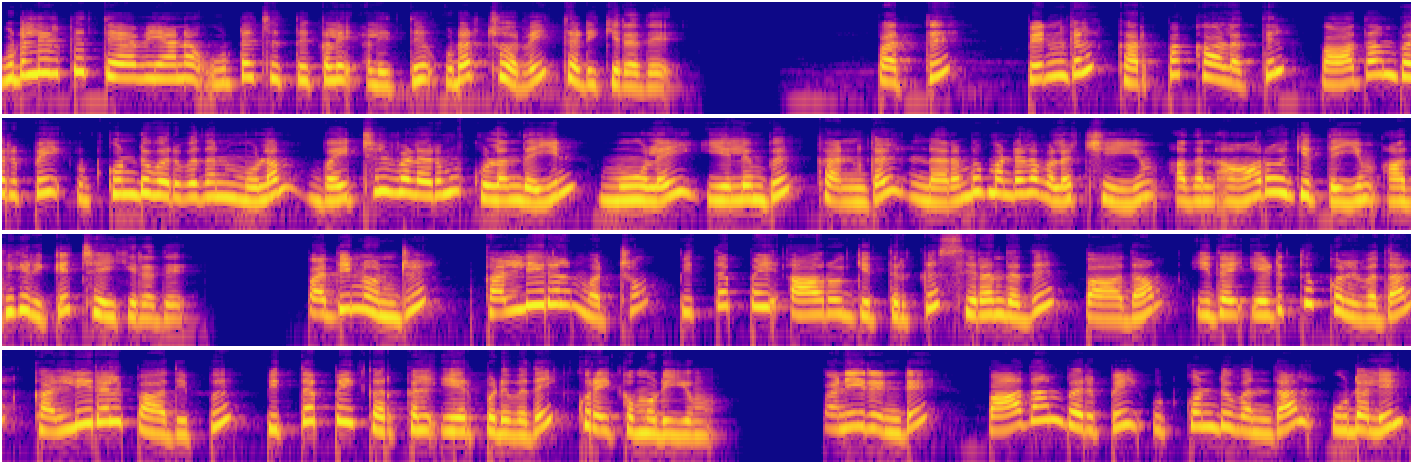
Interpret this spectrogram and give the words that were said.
உடலிற்கு தேவையான ஊட்டச்சத்துக்களை அளித்து உடற்சோர்வை தடுக்கிறது. பத்து பெண்கள் கர்ப்ப காலத்தில் பாதாம் பருப்பை உட்கொண்டு வருவதன் மூலம் வயிற்றில் வளரும் குழந்தையின் மூளை எலும்பு கண்கள் நரம்பு மண்டல வளர்ச்சியையும் அதன் ஆரோக்கியத்தையும் அதிகரிக்கச் செய்கிறது. பதினொன்று கல்லீரல் மற்றும் பித்தப்பை ஆரோக்கியத்திற்கு சிறந்தது பாதாம். இதை எடுத்துக்கொள்வதால் கல்லீரல் பாதிப்பு பித்தப்பை கற்கள் ஏற்படுவதை குறைக்க முடியும். பனிரெண்டு பாதாம் பருப்பை உட்கொண்டு வந்தால் உடலில்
